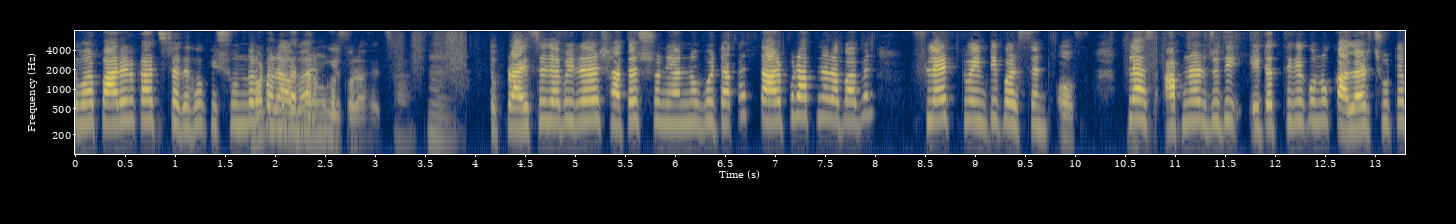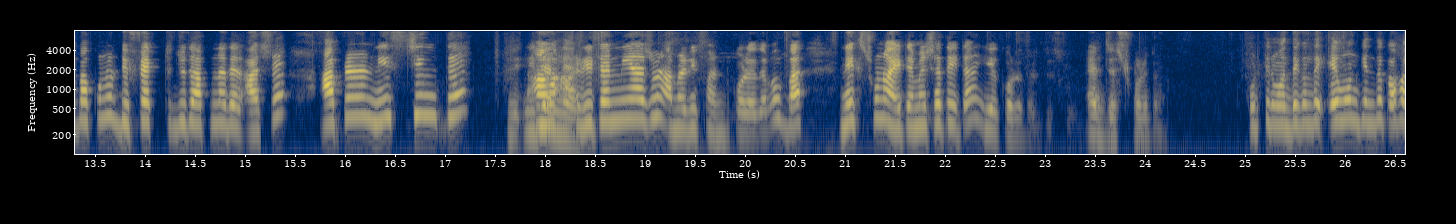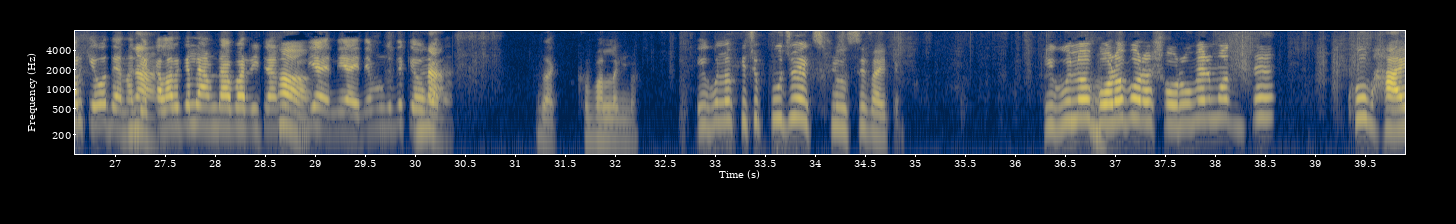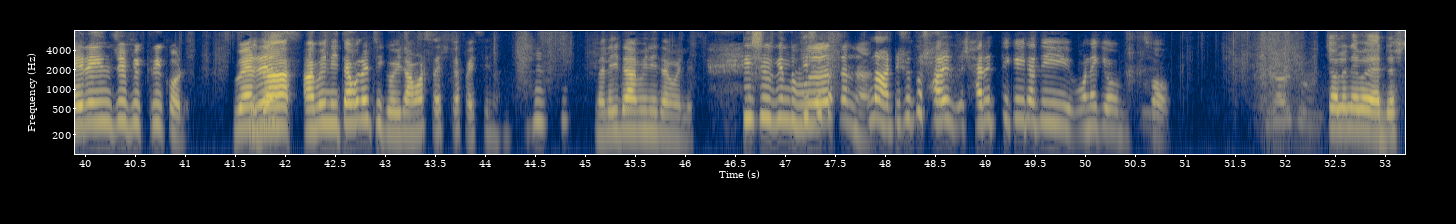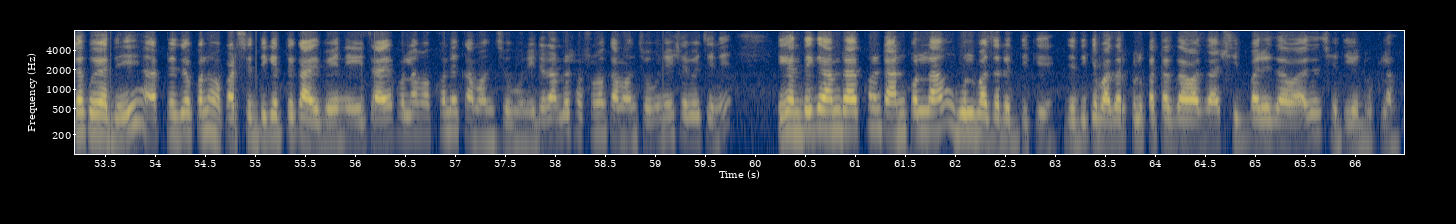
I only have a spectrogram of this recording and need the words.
তোমার পাড়ের কাজটা দেখো কি সুন্দর করে ইয়ে। করা হয়েছে। হ্যাঁ। হুম। তো প্রাইসে যাবে এটা সাতাশশো নিরানব্বই টাকা। তারপর আপনারা পাবেন flat twenty percent off plus আপনার যদি এটার থেকে কোনো কালার ছুটে বা কোনো ডিফেক্ট যদি আপনাদের আসে আপনারা নিশ্চিন্তে রিটার্ন নিয়ে আসবেন। আমরা রিফান্ড করে দেব বা নেক্সট কোনো আইটেমের সাথে এটা ইয়ে করে দেবো। অ্যাডজাস্ট করে দেবো। কুর্তির মধ্যে কিন্তু এমন কিন্তু কখর কেউ দেয় না যে কালার গেলে আমরা আবার রিটার্ন হ্যাঁ। নিয়ে নিয়ে এমন কিন্তু কেউ। না। যাক খুব ভালো লাগল। এগুলো কিছু পুজো এক্সক্লুসিভ আইটেম এগুলো বড় বড় শোরুমের মধ্যে খুব হাই রেঞ্জে বিক্রি করে। আমি নিতে বলে ঠিক হইল আমার সাইজটা পাইছি না। নাহলে এটা আমি নিতে বলে। টিস্যু কিন্তু বোঝা যাচ্ছে না। না টিস্যু তো শাড়ির শাড়ির থেকে এটা দিয়ে অনেকে সব চলেন এবার অ্যাড্রেসটা কইয়া দিই। আপনি যখন হকারসের দিকে থেকে আইবেন এই বললাম ওখানে কামান চৌমুনি এটা আমরা সবসময় কামান চৌমুনি হিসেবে চিনি। এখান থেকে আমরা এখন টান করলাম গুলবাজারের দিকে। যেদিকে বাজার কলকাতা যাওয়া যায়, শিববাড়ি যাওয়া যায়, সেদিকে ঢুকলাম।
